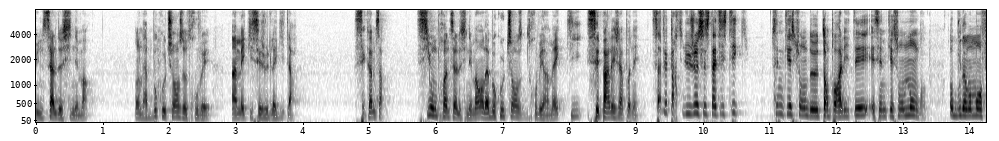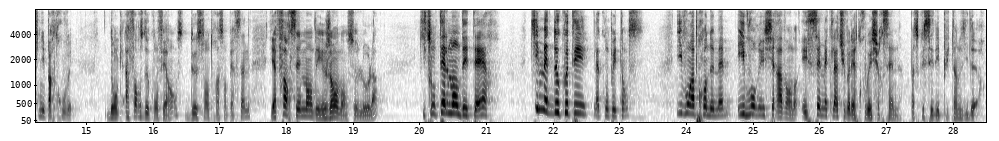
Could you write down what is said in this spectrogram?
une salle de cinéma, on a beaucoup de chances de trouver un mec qui sait jouer de la guitare. C'est comme ça. Si on prend une salle de cinéma, on a beaucoup de chances de trouver un mec qui sait parler japonais. Ça fait partie du jeu, c'est statistique. C'est une question de temporalité et c'est une question de nombre. Au bout d'un moment, on finit par trouver. Donc, à force de conférences, 200, 300 personnes, il y a forcément des gens dans ce lot-là qui sont tellement déter, qui mettent de côté la compétence, ils vont apprendre eux-mêmes et ils vont réussir à vendre. Et ces mecs-là, tu vas les retrouver sur scène parce que c'est des putains de leaders.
